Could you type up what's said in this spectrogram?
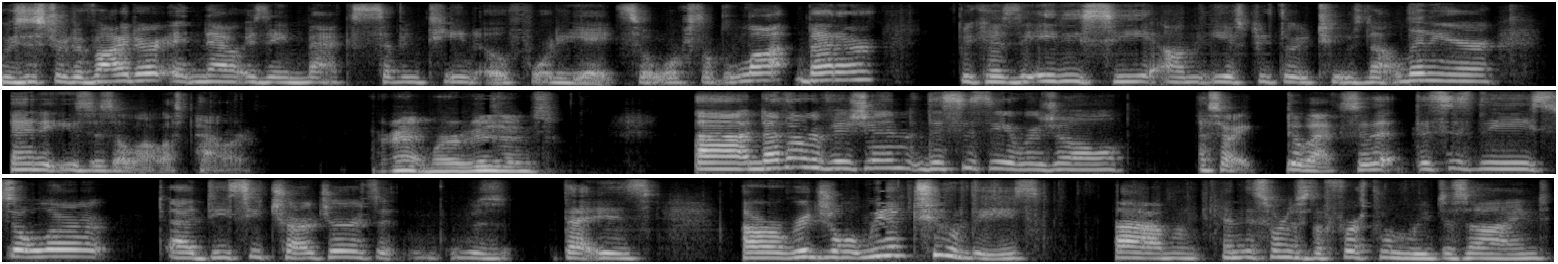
resistor divider, it now is a max 17048. So it works a lot better because the ADC on the ESP32 is not linear and it uses a lot less power. All right, more revisions. Uh, another revision, this is the original, uh, sorry, go back. So that this is the solar uh, DC charger that was that is our original. We have two of these, um, and this one is the first one we designed,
